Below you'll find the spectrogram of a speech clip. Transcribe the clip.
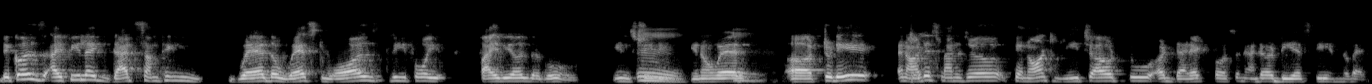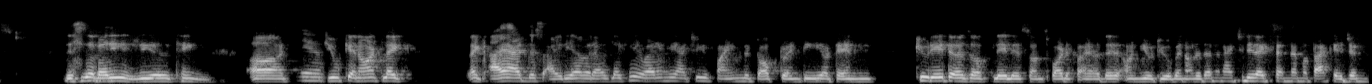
because i feel like that's something where the west was three four five years ago in streaming mm. you know where mm. uh, today an artist manager cannot reach out to a direct person at a dsp in the west this is a mm. very real thing Uh, Yeah. You cannot like like I had this idea where I was like, hey, why don't we actually find the top 20 or 10 curators of playlists on Spotify or the, on YouTube and all of that and actually like send them a package. And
